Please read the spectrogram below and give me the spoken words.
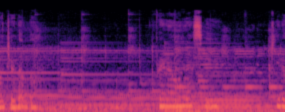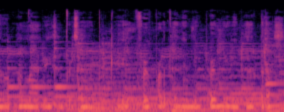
o lloraba pero aún así quiero amar a esa persona porque fue parte de mí, fue mi vida atrás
